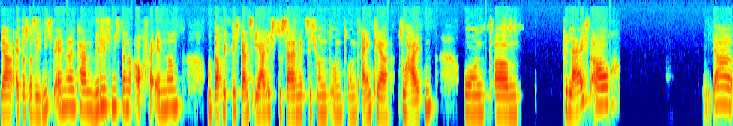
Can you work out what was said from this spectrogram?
ja, etwas, was ich nicht ändern kann? Will ich mich dann auch verändern? Und auch wirklich ganz ehrlich zu sein mit sich und, und, und Einkehr zu halten. Und ähm, vielleicht auch ja,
